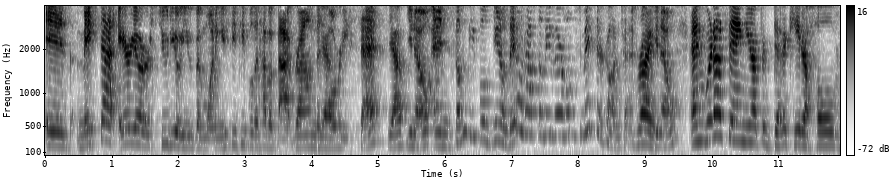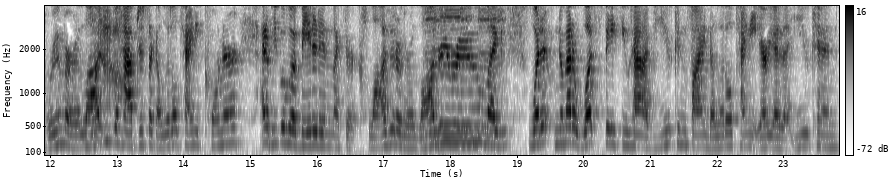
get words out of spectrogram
is make that area or studio you've been wanting. You see people that have a background that's Yep. already set. Yeah. You know, and some people, you know, they don't have to leave their homes to make their content. Right. You know? And we're not saying you have to dedicate a whole room or a lot of people have just like a little tiny corner. I know people who have made it in like their closet or their laundry Mm-hmm. room. Like what no matter what space you have, you can find a little tiny area that you can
